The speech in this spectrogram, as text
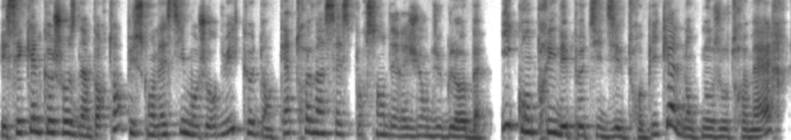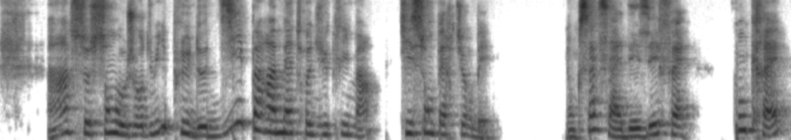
Et c'est quelque chose d'important puisqu'on estime aujourd'hui que dans 96% des régions du globe, y compris les petites îles tropicales, donc nos outre-mer, hein, ce sont aujourd'hui plus de 10 paramètres du climat qui sont perturbés. Donc ça, ça a des effets concrets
